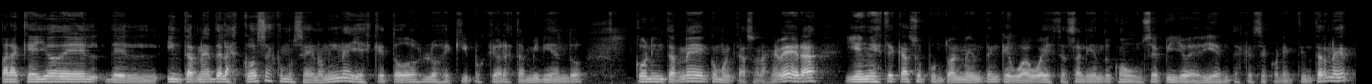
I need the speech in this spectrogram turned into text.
para aquello del, Internet de las Cosas, como se denomina, y es que todos los equipos que ahora están viniendo con internet, como el caso de las neveras, y en este caso puntualmente en que Huawei está saliendo con un cepillo de dientes que se conecta a internet,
